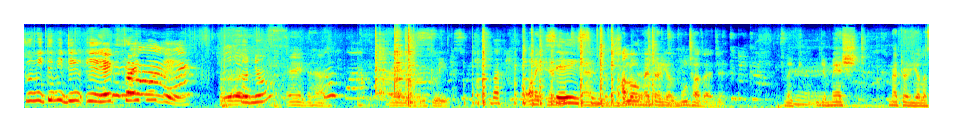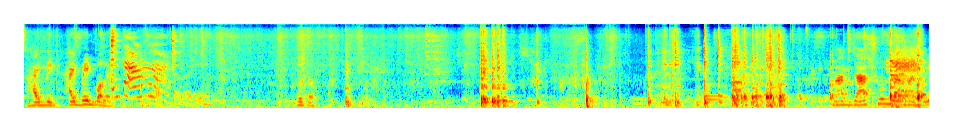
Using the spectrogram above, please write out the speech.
তুমি তুমি এগ ফ্রাই করবে? সোনু? হ্যাঁ। এই যে অনেক ভালো ম্যাটেরিয়াল বোঝা যায় যে লাইক যে মেশড ম্যাটেরিয়াল আছে হাইব্রিড হাইব্রিড বলে। এই তো। আর যা শুনলাম আর কি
